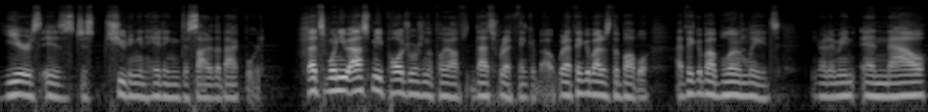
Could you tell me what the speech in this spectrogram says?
years is just shooting and hitting the side of the backboard. That's when you ask me Paul George in the playoffs, that's what I think about. What I think about is the bubble. I think about blown leads. You know what I mean? And now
